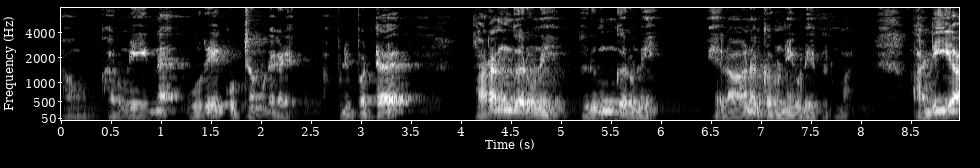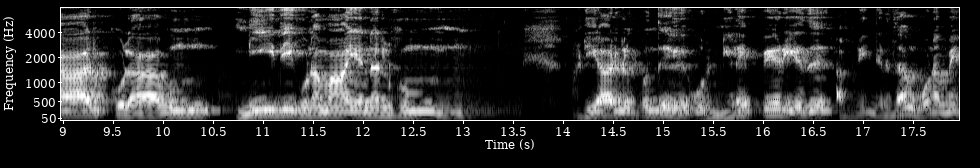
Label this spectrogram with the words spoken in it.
அவன் கருணைன்னு ஒரே குற்றம் கூட கிடையாது. அப்படிப்பட்ட பரங்கருணை பெருங்கருணை மேலான கருணையுடைய பெருமான். அடியார் குலாவும் நீதி குணமாய நல்கும். அடியார்களுக்கு வந்து ஒரு நிலைப்பேர் எது அப்படிங்கிறது தான் குணமே.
